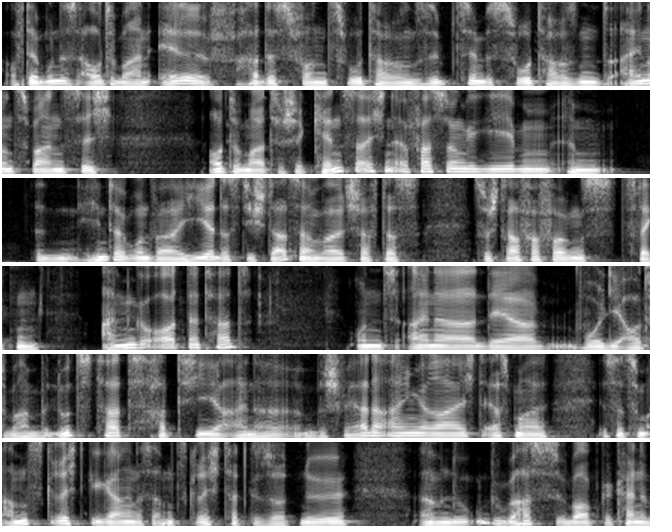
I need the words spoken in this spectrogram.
auf der Bundesautobahn 11 hat es von 2017 bis 2021 automatische Kennzeichenerfassung gegeben. Im Hintergrund war hier, dass die Staatsanwaltschaft das zu Strafverfolgungszwecken angeordnet hat. Und einer, der wohl die Autobahn benutzt hat, hat hier eine Beschwerde eingereicht. Erstmal ist er zum Amtsgericht gegangen. Das Amtsgericht hat gesagt, nö, ähm, du, du hast überhaupt gar keine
